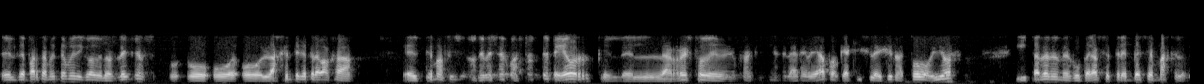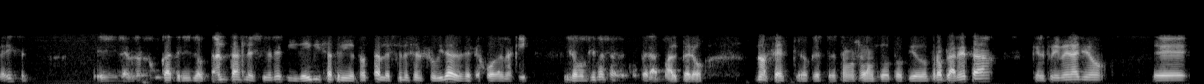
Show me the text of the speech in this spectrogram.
el departamento médico de los Lakers o- o la gente que trabaja el tema físico debe ser bastante peor que el del resto de franquicias de la NBA, porque aquí se lesiona todo Dios y tardan en recuperarse tres veces más que lo que dicen. LeBron nunca ha tenido tantas lesiones, ni Davis ha tenido tantas lesiones en su vida desde que juegan aquí. Y luego encima se recuperan mal, pero no sé, creo que esto estamos hablando de otro, tío, de otro planeta, que el primer año eh,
